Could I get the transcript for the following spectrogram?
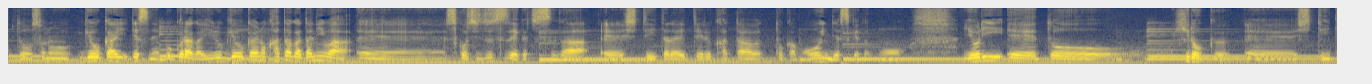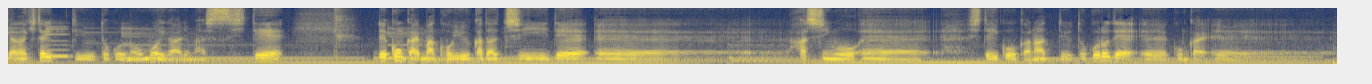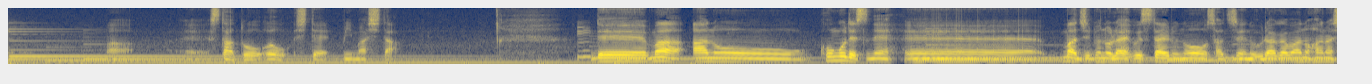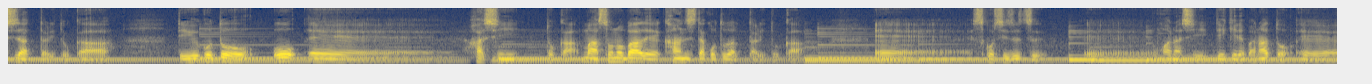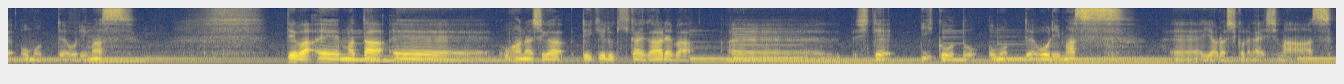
ーと、その業界ですね僕らがいる業界の方々には、えー、少しずつですが、えー、知っていただいている方とかも多いんですけどもより、えーと、広く、えー、知っていただきたいっていうところの思いがありましてで今回、まあ、こういう形で、えー、発信を、えー、していこうかなっていうところで、えー、今回、えー、まあ、スタートをしてみました。でまああの今後ですね、えーまあ、自分のライフスタイルの撮影の裏側の話だったりとかっていうことを、えー、発信とか、まあ、その場で感じたことだったりとか、えー、少しずつ、えー、お話できればなと、え、思っております。では、え、また、えー、お話ができる機会があれば、え、していこうと思っております。え、よろしくお願いします。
